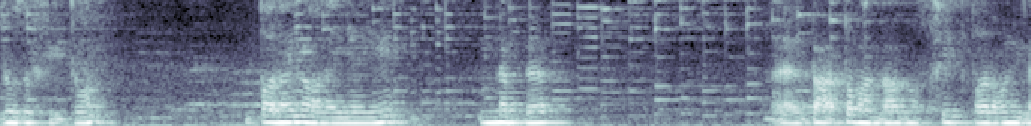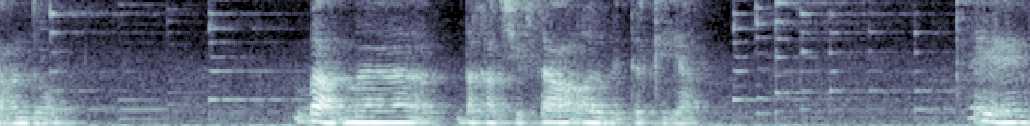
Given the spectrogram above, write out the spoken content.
جوز رفيقتهم مطالعينه على عيني منبه. آه، بعد طبعا بعد ما صحيت طالعوني لعنده. بعد ما دخل شي بساعة قالوا لي تركيا إيه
